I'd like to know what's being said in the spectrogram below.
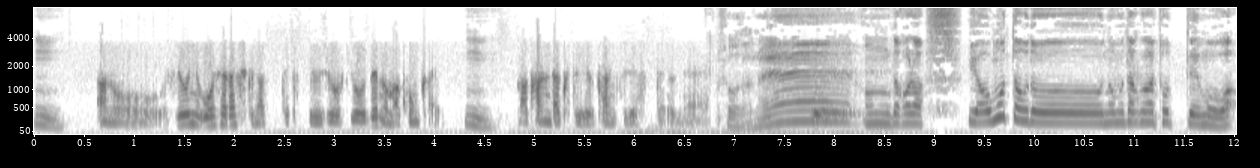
うん、あの非常に王者らしくなってきている状況での、まあ、今回、うん。まあ、陥落という感じでしたよね。そうだね、えうん、だから、いや、思ったほど野村君が取ってもわ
